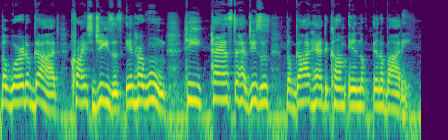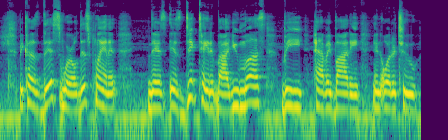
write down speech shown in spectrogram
the Word of God, Christ Jesus, in her womb. He has to have Jesus, the God had to come in, the, in a body because this world, this planet there's is dictated by you must be have a body in order to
